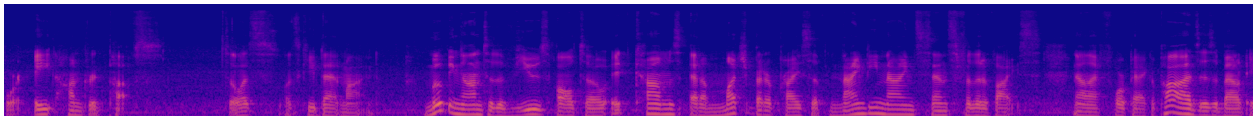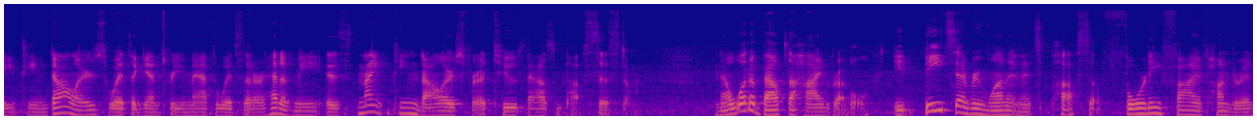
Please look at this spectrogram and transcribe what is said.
for 800 puffs. So let's let's keep that in mind. Moving on to the Vuse Alto, it comes at a much better price of 99 cents for the device. Now that 4 pack of pods is about $18, with again for you math wits that are ahead of me, is $19 for a 2000 puff system. Now what about the Hyde Rebel? It beats everyone in its puffs of 4500,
